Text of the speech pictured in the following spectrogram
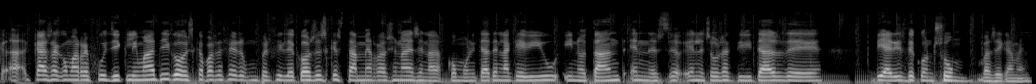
ca- casa com a refugi climàtic o és capaç de fer un perfil de coses que estan més relacionades en la comunitat en la que viu i no tant en les, en les seves activitats de, diaris de consum, bàsicament.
